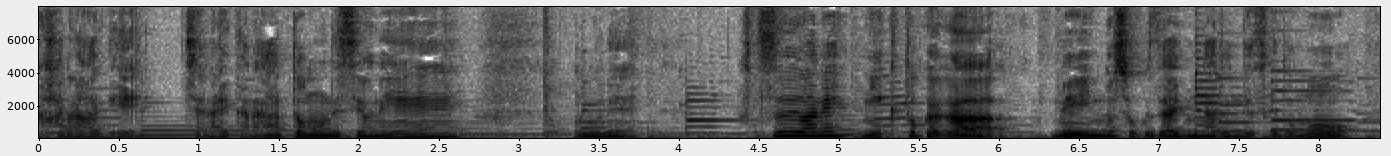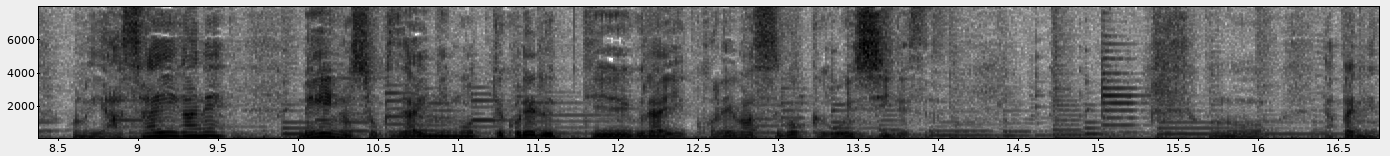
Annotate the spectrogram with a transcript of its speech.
唐揚げじゃないかなと思うんですよね。このね普通はね肉とかがメインの食材になるんですけどもこの野菜がねメインの食材に持ってこれるっていうぐらいこれはすごく美味しいです。このやっぱりね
